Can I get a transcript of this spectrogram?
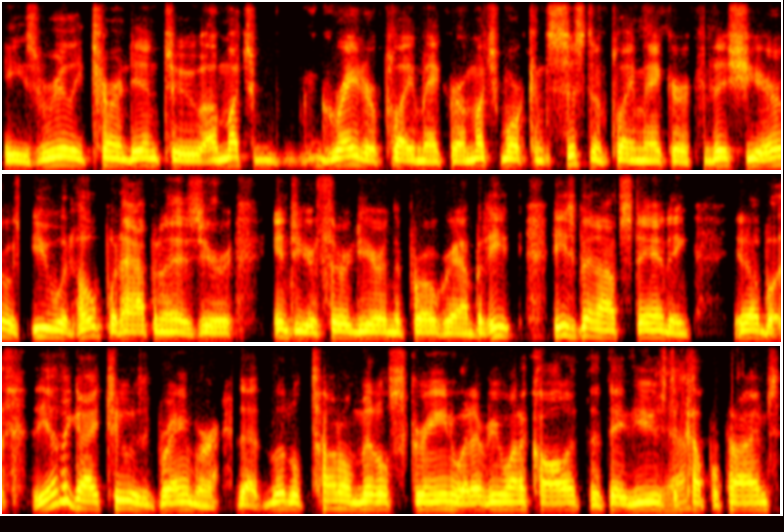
he's really turned into a much greater playmaker, a much more consistent playmaker this year. Which You would hope would happen as you're into your third year in the program, but he he's been outstanding. You know, but the other guy too is Brahmer, that little tunnel middle screen, whatever you want to call it, that they've used yeah. a couple times.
